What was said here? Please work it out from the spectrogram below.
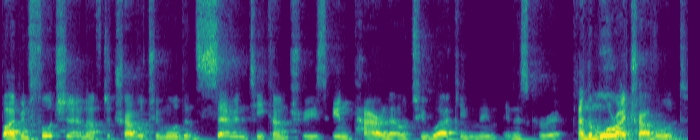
but I've been fortunate enough to travel to more than 70 countries in parallel to working in, in this career. And the more I traveled,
